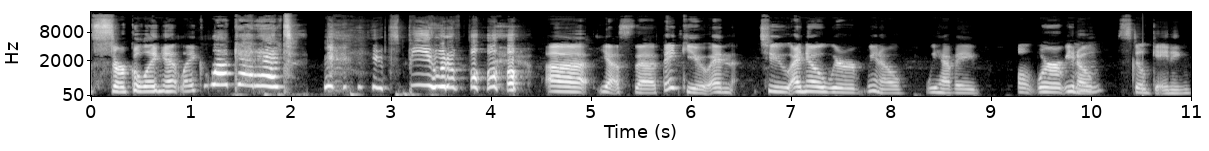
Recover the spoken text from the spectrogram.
circling it like look at it. it's beautiful. Uh yes, uh, thank you. And to I know we're, you know, we have a well, we're, you know, Mhm. still gaining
